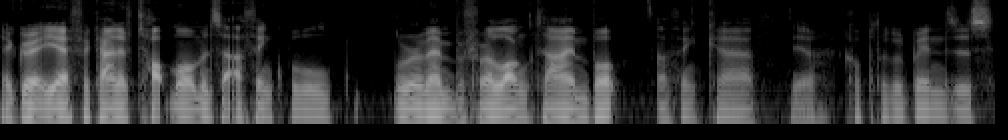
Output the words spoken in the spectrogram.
a great year for kind of top moments that I think we'll, we'll remember for a long time. But I think uh, yeah, a couple of good wins has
